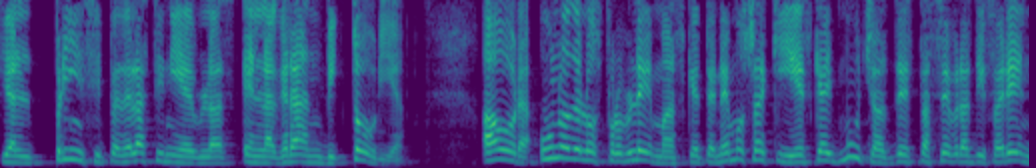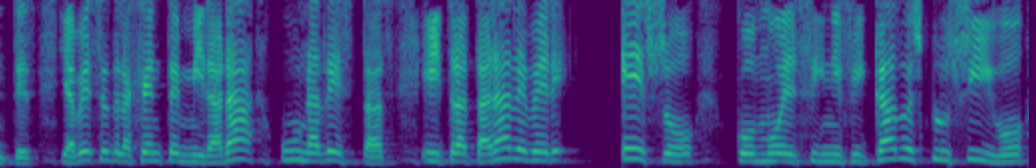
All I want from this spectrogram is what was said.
y al príncipe de las tinieblas en la gran victoria. Ahora, uno de los problemas que tenemos aquí es que hay muchas de estas hebras diferentes y a veces la gente mirará una de estas y tratará de ver eso como el significado exclusivo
